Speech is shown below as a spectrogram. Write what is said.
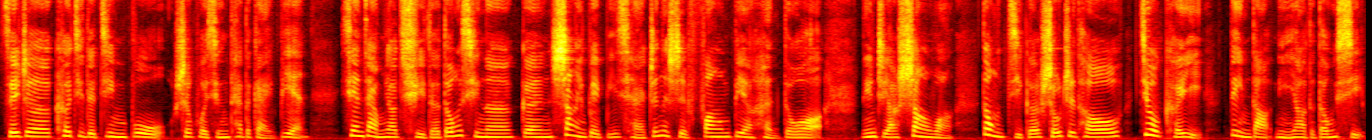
随着科技的进步，生活形态的改变，现在我们要取得东西呢，跟上一辈比起来，真的是方便很多。您只要上网，动几个手指头就可以订到你要的东西。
